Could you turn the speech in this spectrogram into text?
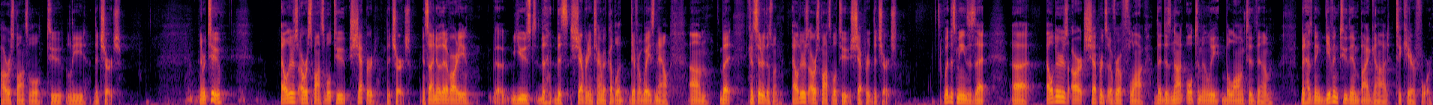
are responsible to lead the church. Number two, elders are responsible to shepherd the church. And so I know that I've already uh, used the, this shepherding term a couple of different ways now, um, but consider this one elders are responsible to shepherd the church. What this means is that uh, elders are shepherds over a flock that does not ultimately belong to them, but has been given to them by God to care for.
